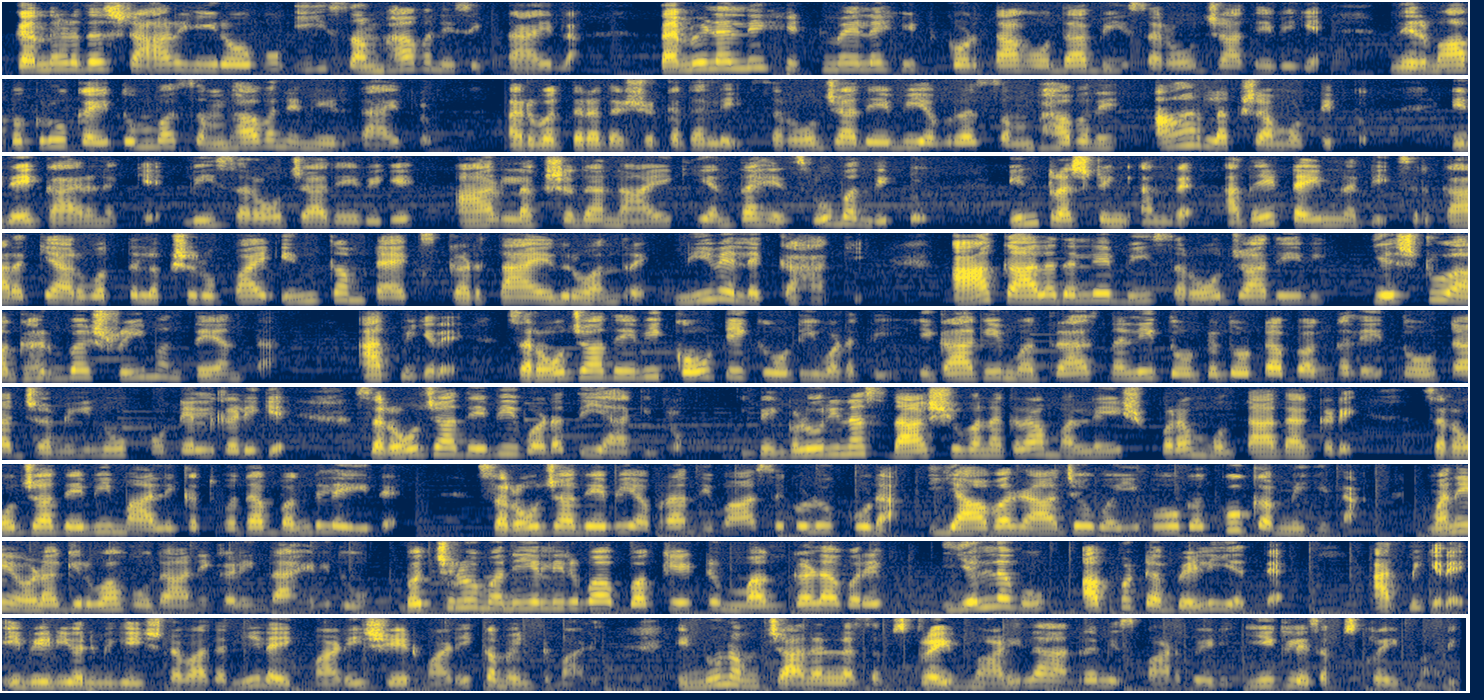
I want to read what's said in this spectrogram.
ಕನ್ನಡದ ಸ್ಟಾರ್ ಹೀರೋಗೂ ಈ ಸಂಭಾವನೆ ಸಿಗ್ತಾ ಇಲ್ಲ. ತಮಿಳಲ್ಲಿ ಹಿಟ್ ಮೇಲೆ ಹಿಟ್ ಕೊಡ್ತಾ ಹೋದ ಬಿ ಸರೋಜಾದೇವಿಗೆ ನಿರ್ಮಾಪಕರು ಕೈತುಂಬ ಸಂಭಾವನೆ ನೀಡ್ತಾ ಇದ್ರು. ಅರವತ್ತರ ದಶಕದಲ್ಲಿ ಸರೋಜಾದೇವಿ ಅವರ ಸಂಭಾವನೆ ಆರ್ ಲಕ್ಷ ಮುಟ್ಟಿತ್ತು. ಇದೇ ಕಾರಣಕ್ಕೆ ವಿ. ಸರೋಜಾದೇವಿಗೆ ಆರ್ ಲಕ್ಷದ ನಾಯಕಿ ಅಂತ ಹೆಸರು ಬಂದಿತ್ತು. ಇಂಟ್ರೆಸ್ಟಿಂಗ್ ಅಂದ್ರೆ ಅದೇ ಟೈಮ್ನಲ್ಲಿ ಸರ್ಕಾರಕ್ಕೆ ಅರವತ್ತು ಲಕ್ಷ ರೂಪಾಯಿ ಇನ್ಕಮ್ ಟ್ಯಾಕ್ಸ್ ಕಟ್ತಾ ಇದ್ರು ಅಂದ್ರೆ ನೀವೇ ಲೆಕ್ಕ ಹಾಕಿ. ಆ ಕಾಲದಲ್ಲೇ ಬಿ ಸರೋಜಾದೇವಿ ಎಷ್ಟು ಅಗರ್ಭ ಶ್ರೀಮಂತೆ ಅಂತ. ಆತ್ಮೀಯರೇ, ಸರೋಜಾದೇವಿ ಕೋಟಿ ಕೋಟಿ ಒಡತಿ. ಹೀಗಾಗಿ ಮದ್ರಾಸ್ನಲ್ಲಿ ದೊಡ್ಡ ದೊಡ್ಡ ಬಂಗಲೆ, ತೋಟ, ಜಮೀನು, ಹೋಟೆಲ್ಗಳಿಗೆ ಸರೋಜಾದೇವಿ ಒಡತಿಯಾಗಿದ್ರು. ಬೆಂಗಳೂರಿನ ಸದಾಶಿವನಗರ, ಮಲ್ಲೇಶ್ವರಂ ಮುಂತಾದ ಕಡೆ ಸರೋಜಾದೇವಿ ಮಾಲೀಕತ್ವದ ಬಂಗಲೆ ಇದೆ. ಸರೋಜಾದೇವಿ ಅವರ ನಿವಾಸಗಳು ಕೂಡ ಯಾವ ರಾಜ ವೈಭೋಗಕ್ಕೂ ಕಮ್ಮಿ ಇಲ್ಲ ಮನೆಯೊಳಗಿರುವ ಹುದಾನಿಗಳಿಂದ ಹಿಡಿದು ಬಚ್ಚಲು ಮನೆಯಲ್ಲಿರುವ ಬಕೆಟ್, ಮಗ್ಗಳವರೆಗೂ ಎಲ್ಲವೂ ಅಪ್ಪಟ ಬೆಳೆಯತ್ತೆ. ಆತ್ಮಿಕರೆ ಈ ವಿಡಿಯೋ ನಿಮಗೆ ಇಷ್ಟವಾದಲ್ಲಿ ಲೈಕ್ ಮಾಡಿ, ಶೇರ್ ಮಾಡಿ, ಕಮೆಂಟ್ ಮಾಡಿ. ಇನ್ನೂ ನಮ್ಮ ಚಾನೆಲ್ನ ಸಬ್ಸ್ಕ್ರೈಬ್ ಮಾಡಿಲ್ಲ ಅಂದ್ರೆ ಮಿಸ್ ಮಾಡಬೇಡಿ. ಈಗಲೇ ಸಬ್ಸ್ಕ್ರೈಬ್ ಮಾಡಿ.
